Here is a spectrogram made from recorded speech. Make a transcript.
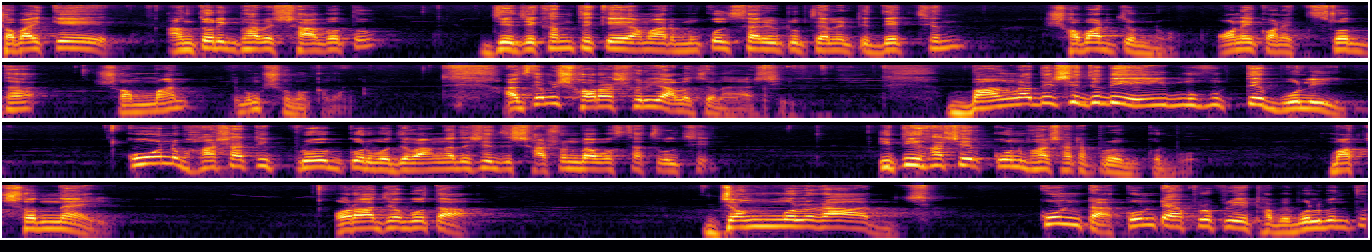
সবাইকে আন্তরিকভাবে স্বাগত। যে যেখান থেকে আমার মুকুল স্যার ইউটিউব চ্যানেলটি দেখছেন, সবার জন্য অনেক অনেক শ্রদ্ধা, সম্মান এবং শুভকামনা। আজকে আমি সরাসরি আলোচনায় আসি। বাংলাদেশে যদি এই মুহূর্তে বলি, কোন ভাষাটি প্রয়োগ করব? যে বাংলাদেশে যে শাসন ব্যবস্থা চলছে, ইতিহাসের কোন ভাষাটা প্রয়োগ করব? মাৎসন্যায়, অরাজকতা জঙ্গলরাজ কোনটা? কোনটা অ্যাপ্রোপ্রিয়েট হবে? বলবেন তো?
